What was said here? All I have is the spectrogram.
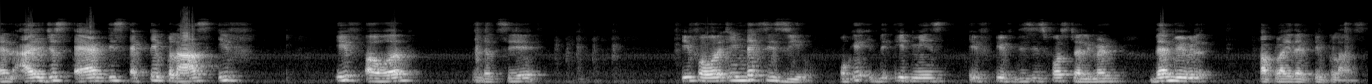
And I'll just add this active class if if our let's say if our index is 0 okay? It means if if this is first element then we will apply the active class.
